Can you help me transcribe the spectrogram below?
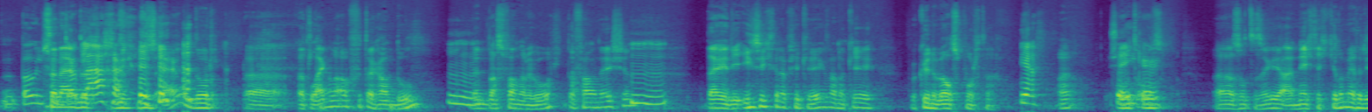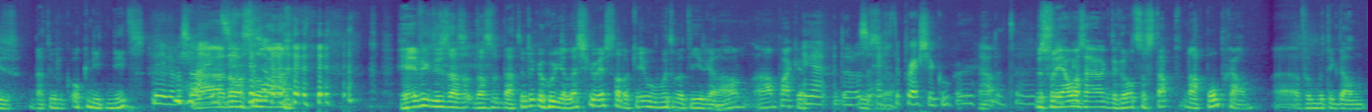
bolus moet ook lager. Dus, dus eigenlijk door eh, het langlaufen te gaan doen Mhm. met Bas van der Goor, de foundation, dat je die inzichten hebt gekregen van oké, we kunnen wel sporten. Ja, Hè? Zeker. Ons, eh, zo te zeggen, ja, 90 kilometer is natuurlijk ook niet niets. nee, dat was wel eind. dat was wel eh, hevig, dus dat is, dat is natuurlijk een goede les geweest van oké, hoe moeten we het hier gaan aan- aanpakken? Ja, dat was Dus, eh, echte pressure cooker. Ja. Dat, Dus voor jou was eigenlijk de grootste stap naar pomp gaan, vermoed ik dan.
